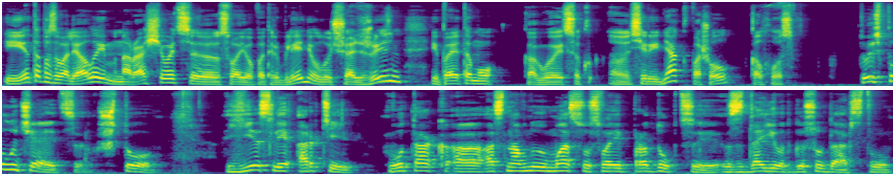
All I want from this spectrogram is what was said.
И это позволяло им наращивать э, свое потребление, улучшать жизнь, и поэтому, как говорится, э, середняк пошел в колхоз. То есть получается, что если артель вот так а, основную массу своей продукции сдает государству,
